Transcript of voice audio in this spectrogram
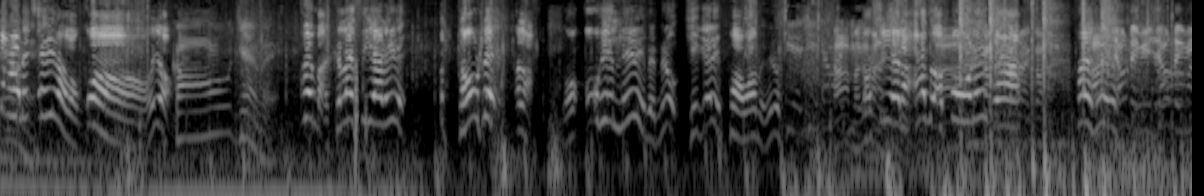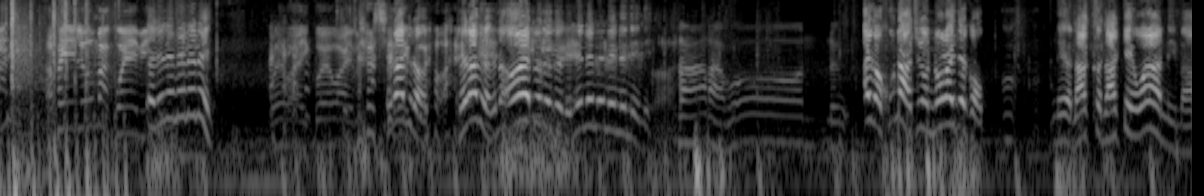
那里哎呀瓜，哎呀，高见呗。哎妈，格拉西亚里的，高铁，啊啦，我我黑里的呗，没有，这个的跑完没有。我西亚的，俺都阿波的瓜。哎，ရောက်နေပြီရောက်နေပြီအဖေလုံးမကွဲပြီနေနေနေနေနေကွဲဝိုင်းကွဲဝိုင်းဘယ်လိုရှိလဲဘယ်လိုဘယ်လိုဘယ်လိုအော်တော်တော်တော်နေနေနေနေနေနေသာတာဘောအဲ့ကခုနကကျွန်တော်နှောလိုက်တဲ့ကောင်နေလာလာကေဝါနေမှာ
